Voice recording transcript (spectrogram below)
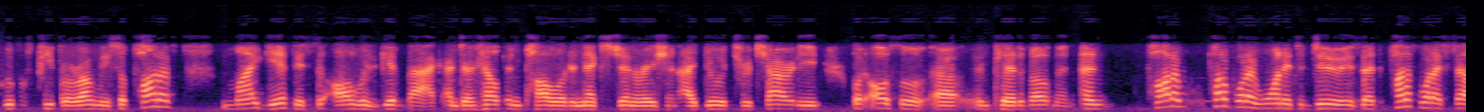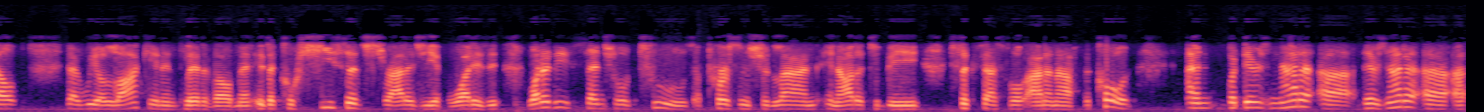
group of people around me. So part of my gift is to always give back and to help empower the next generation. I do it through charity, but also uh, in player development. And part of part of what I wanted to do is that part of what I felt that we are lacking in player development is a cohesive strategy of what is it, what are the essential tools a person should learn in order to be successful on and off the court. And but there's not a uh, there's not a, a,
